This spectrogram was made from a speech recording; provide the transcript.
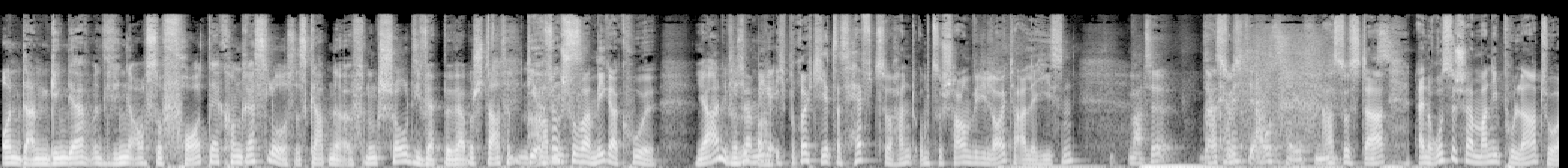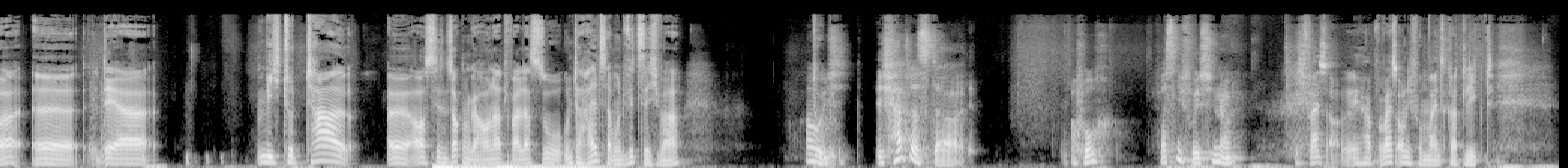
und dann ging der, ging auch sofort der Kongress los. Es gab eine Eröffnungsshow, die Wettbewerbe starteten. Die Eröffnungsshow war mega cool. Ja, die war, die war mega. Ich bräuchte jetzt das Heft zur Hand, um zu schauen, wie die Leute alle hießen. Warte, da hast kann ich dir aushelfen. Hast du es da? Ein russischer Manipulator, äh, der mich total äh, aus den Socken gehauen hat, weil das so unterhaltsam und witzig war. Oh, ich, ich hatte es da. Hoch. Ich weiß nicht, wo ich es hin habe. Ich weiß, ich hab, weiß auch nicht, wo meins gerade liegt.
